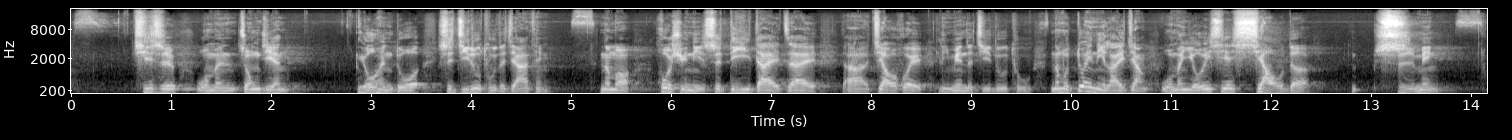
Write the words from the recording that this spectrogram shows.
其实我们中间有很多是基督徒的家庭，那么或许你是第一代在啊教会里面的基督徒，那么对你来讲，我们有一些小的使命。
